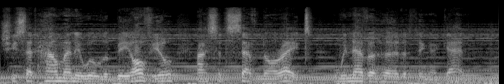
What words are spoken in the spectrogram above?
She said, how many will there be of you? I said, seven or eight. We never heard a thing again.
